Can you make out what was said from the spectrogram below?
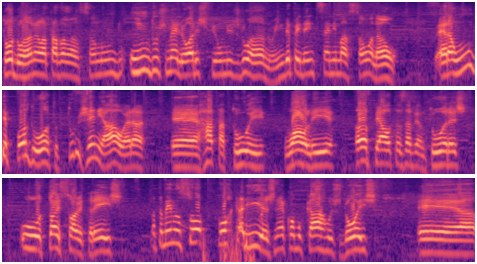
todo ano ela estava lançando um, um dos melhores filmes do ano, independente se é animação ou não. Era um depois do outro, tudo genial. Era é, Ratatouille, Wall-E, Up Altas Aventuras, o Toy Story 3, mas também lançou porcarias, né? Como Carros 2. É,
